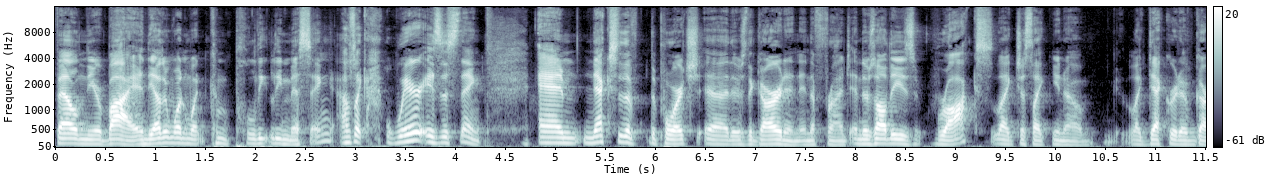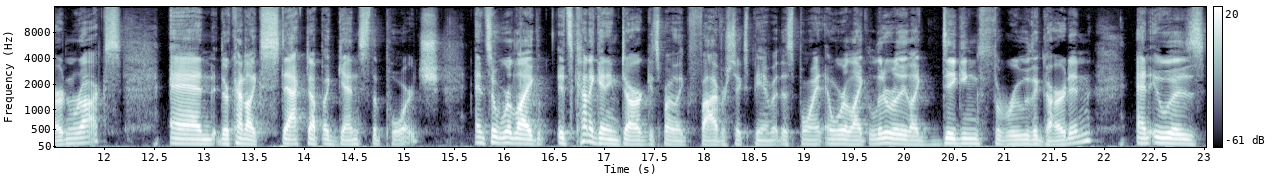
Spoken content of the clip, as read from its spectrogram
fell nearby, and the other one went completely missing. I was like, "Where is this thing?" And next to the the porch, uh, there's the garden in the front, and there's all these rocks, like just like you know, like decorative garden rocks, and they're kind of like stacked up against the porch. And so we're like, it's kind of getting dark. It's probably like 5 or 6 p.m. at this point, And we're like literally like digging through the garden. And it was,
